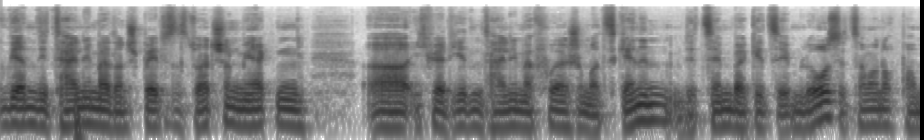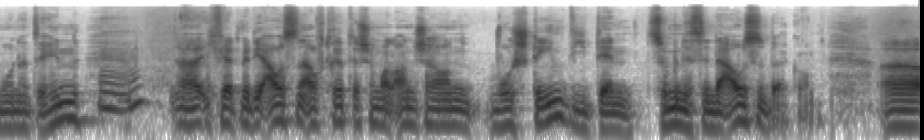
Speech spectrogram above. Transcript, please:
werden die Teilnehmer dann spätestens dort schon merken, ich werde jeden Teilnehmer vorher schon mal scannen. Im Dezember geht es eben los. Jetzt haben wir noch ein paar Monate hin. Mhm. Äh, ich werde mir die Außenauftritte schon mal anschauen. Wo stehen die denn? Zumindest in der Außenwirkung. Äh,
